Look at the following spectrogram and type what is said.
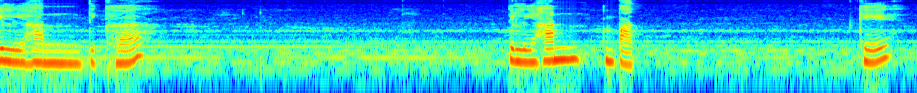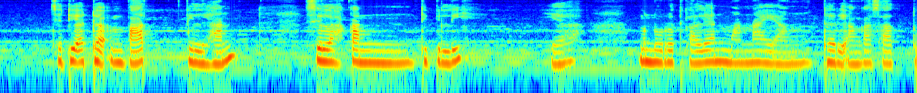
pilihan 3 pilihan 4 oke jadi ada 4 pilihan. Silahkan dipilih ya. Menurut kalian mana yang dari angka 1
